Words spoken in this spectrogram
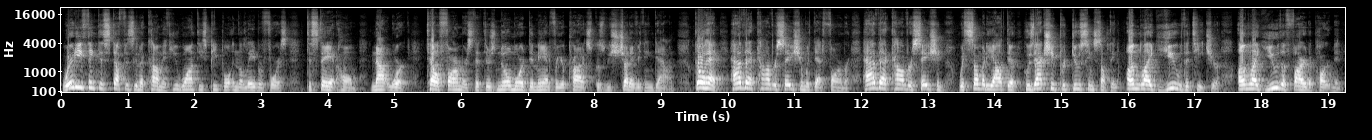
where do you think this stuff is going to come if you want these people in the labor force to stay at home, not work? Tell farmers that there's no more demand for your products because we shut everything down. Go ahead, have that conversation with that farmer. Have that conversation with somebody out there who's actually producing something, unlike you, the teacher, unlike you, the fire department,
